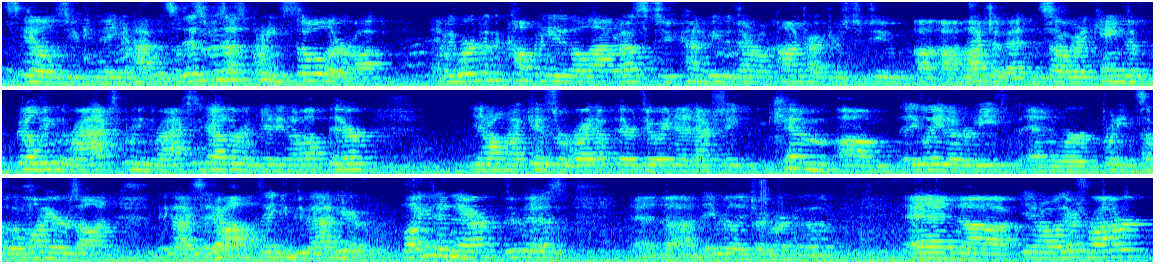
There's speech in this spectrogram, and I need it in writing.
skills, you can make it happen. So this was us putting solar up and we worked with a company that allowed us to kind of be the general contractors to do uh, uh, much of it. And so when it came to building the racks, putting the racks together and getting them up there, you know, my kids were right up there doing it. Actually, Kim, um, they laid underneath and were putting some of the wires on. The guy said, oh, they can do that here. Plug it in there, do this. And uh, they really enjoyed working with them. And, uh, you know, there's Robert,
